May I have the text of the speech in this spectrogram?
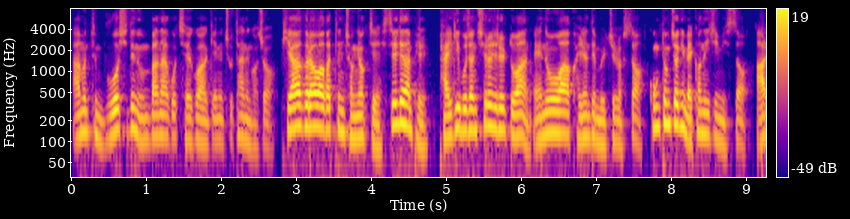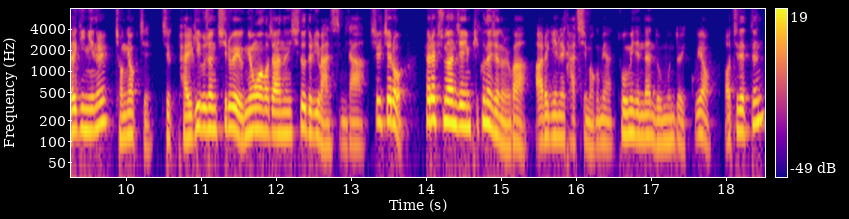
아무튼 무엇이든 운반하고 제거하기에는 좋다는 거죠. 비아그라와 같은 정력제, 실데나필, 발기부전 치료제를 또한 NO와 관련된 물질로서 공통적인 메커니즘이 있어 아르기닌을 정력제, 즉 발기부전 치료에 응용하고자 하는 시도들이 많습니다. 실제로 혈액순환제인 피코네제놀과 아르기닌을 같이 먹으면 도움이 된다는 논문도 있고요. 어찌됐든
